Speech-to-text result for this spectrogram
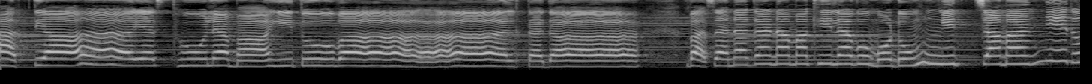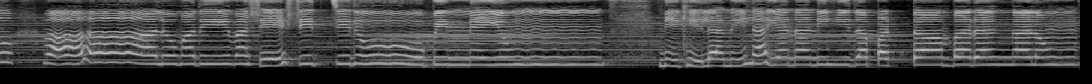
അത്യായ സ്ഥൂലമായി തൂവാൽ വസനഗണമഖിലവുമൊടുങ്ങിച്ചമഞ്ഞിതു വാലുമതീവ ശേഷിച്ചിതു പിന്നെയും. നിഖില നിലയന നിഹിത പട്ടാമ്പരങ്ങളും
